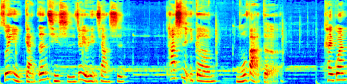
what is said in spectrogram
所以感恩其实就有点像是，它是一个魔法的开关，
